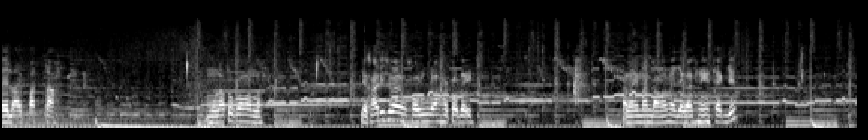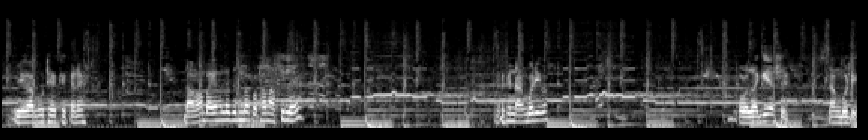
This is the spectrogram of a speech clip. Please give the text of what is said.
এই লাই পাত্তা মূলাটো কম আমাৰ দেখাই দিছোঁ আৰু সৰু সুৰা শাকৰ বাৰী আমাৰ ইমান ডাঙৰ নহয় জেগাখিনি ঠেক যে। জেগাবোৰ ঠেক সেইকাৰণে। ডাঙৰ বাৰী হ'লে যেনিবা কথা নাছিলে। এইখিনি দাংবডি ক। লাগি আছে দাংবডি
